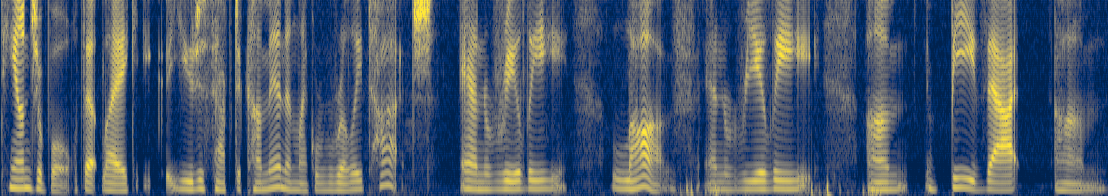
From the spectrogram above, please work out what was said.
tangible that like you just have to come in and like really touch and really love and really um, be that um,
